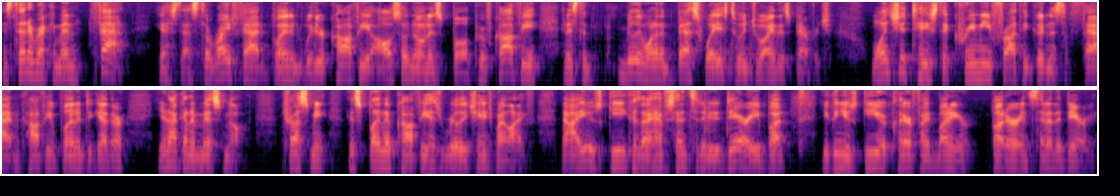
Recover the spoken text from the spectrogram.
Instead, I recommend fat. Yes, that's the right fat blended with your coffee, also known as bulletproof coffee, and it's the, really one of the best ways to enjoy this beverage. Once you taste the creamy, frothy goodness of fat and coffee blended together, you're not going to miss milk. Trust me, this blend of coffee has really changed my life. Now, I use ghee because I have sensitivity to dairy, but you can use ghee or clarified butter butter instead of the dairy.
